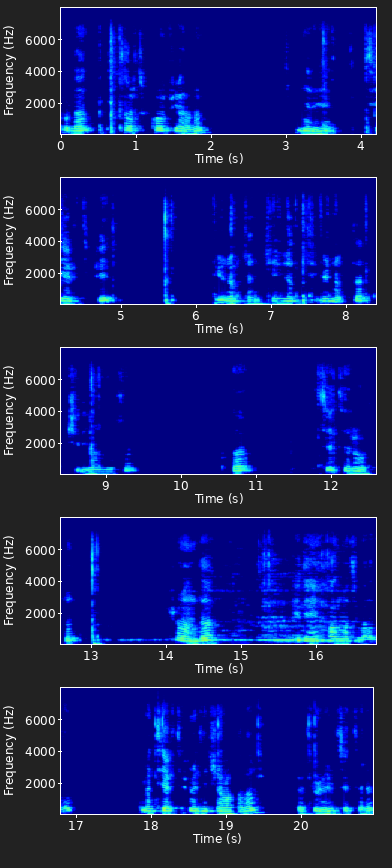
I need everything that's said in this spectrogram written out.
Buradan start config alalım. Nereye? TFTP 1.2 1.2 diye anlıyorsam. Bu da str olsun. Şu anda yedeği alması lazım. Hemen TFTP'mizin içine bakalım. Evet gördüğünüz setleri.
